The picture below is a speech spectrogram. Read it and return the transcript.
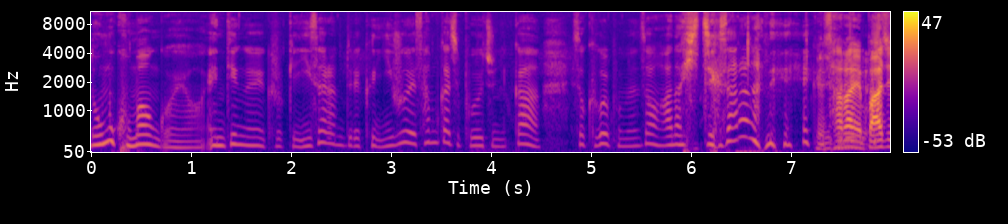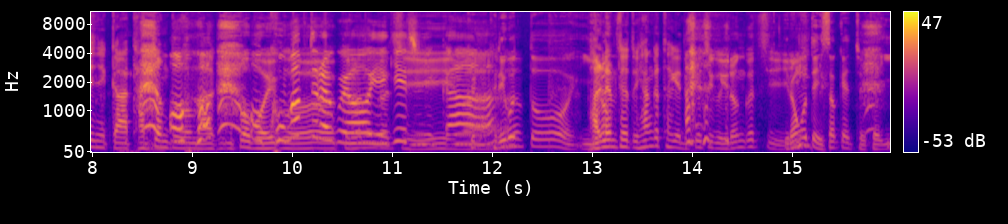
너무 고마운 거예요 엔딩을 그렇게 이 사람들의 그 이후의 삶까지 보여주니까 그래서 그걸 보면서 아 나 이 책 사랑하네 그 사랑에 빠지니까 단점도 어, 막 이뻐 어, 보이고 고맙더라고요, 그러는 얘기해. 주니까. 그- 그리고 또 발냄새도 향긋하게 느껴지고 이런 거지. 이런 것도 있었겠죠. 그러니까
